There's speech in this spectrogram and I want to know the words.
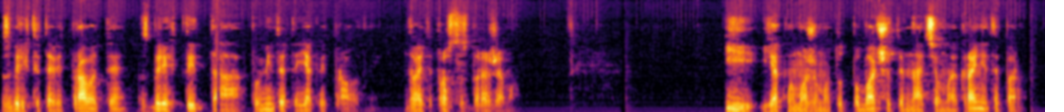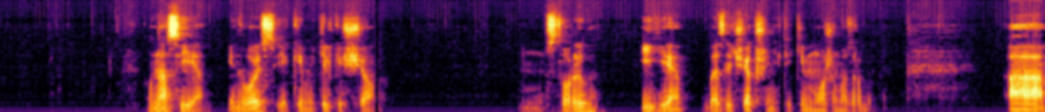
зберегти та відправити, зберегти та помітити, як відправлений. Давайте просто збережемо. І як ми можемо тут побачити на цьому екрані тепер, у нас є інвойс, який ми тільки що створили, і є безліч екшенів, які ми можемо зробити. А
